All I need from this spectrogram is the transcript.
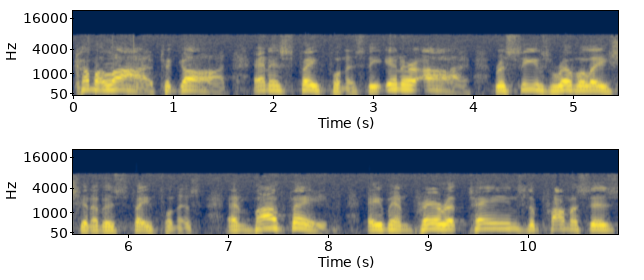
come alive to God and His faithfulness. The inner eye receives revelation of His faithfulness. And by faith, Amen. Prayer obtains the promises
